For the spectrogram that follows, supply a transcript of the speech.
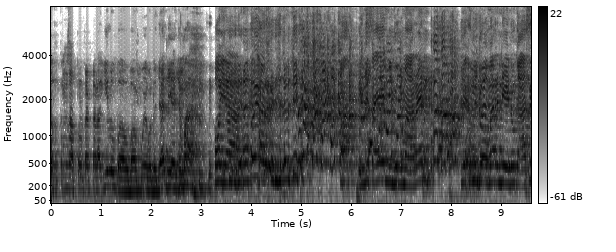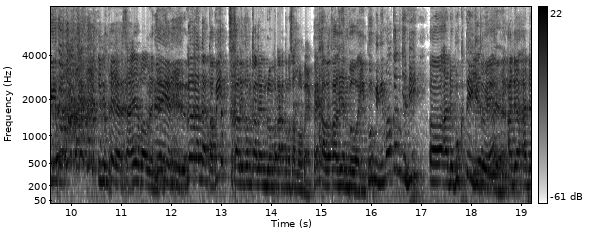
lu ketemu satpol PP lagi lu bawa bambu yang udah jadi ya nyeman. Oh iya. Oh iya. jadi Pak ini saya yang minggu kemarin yang minggu kemarin diedukasi itu Ini PR saya Pak udah jadi. Iya, iya. Enggak, enggak, enggak. Tapi sekalipun kalian belum pernah ketemu Satpol PP, kalau kalian bawa itu minimal kan jadi eh, ada bukti gitu ya. Ada ada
